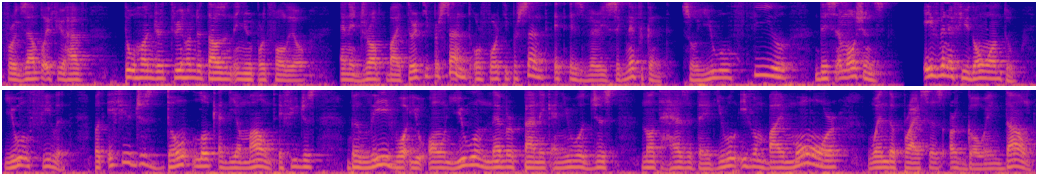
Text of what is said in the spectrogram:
for example, if you have 200, 300,000 in your portfolio and it dropped by 30% or 40%, it is very significant. So you will feel these emotions even if you don't want to. You will feel it. But if you just don't look at the amount, if you just believe what you own, you will never panic and you will just not hesitate. You will even buy more when the prices are going down.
